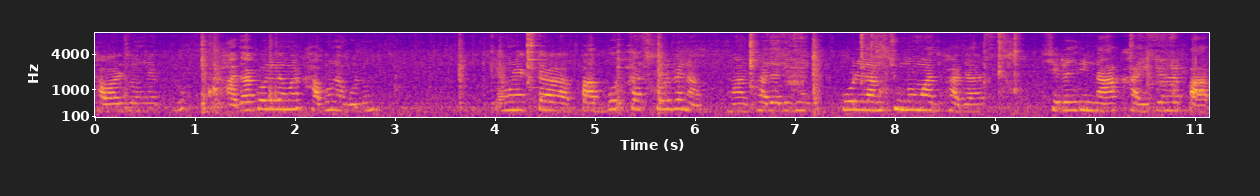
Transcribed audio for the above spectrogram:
খাওয়ার জন্য একটু। ভাজা করলে আমার খাব না, বলুন। কেমন একটা পাপবোধ কাজ করবে না? মাছ ভাজা যদি করলাম, চুনো মাছ ভাজা, সেটা যদি না খাই কেন পাপ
